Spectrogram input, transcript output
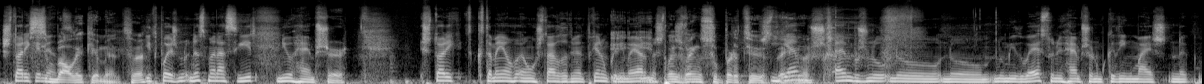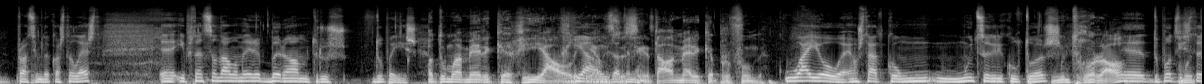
Historicamente. Simbolicamente. É? E depois, na semana a seguir, New Hampshire histórico, que também é um, é um estado relativamente pequeno, um bocadinho maior. E mas depois vem o Super Tuesday. E é? ambos, é? ambos no, no, no, no Midwest, o New Hampshire um bocadinho mais na, próximo da costa leste, uh, e portanto são de alguma maneira barómetros do país. Ou de uma América real, real digamos exatamente. assim, a tal América profunda. O Iowa é um estado com muitos agricultores. Muito rural. Uh, do ponto de vista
